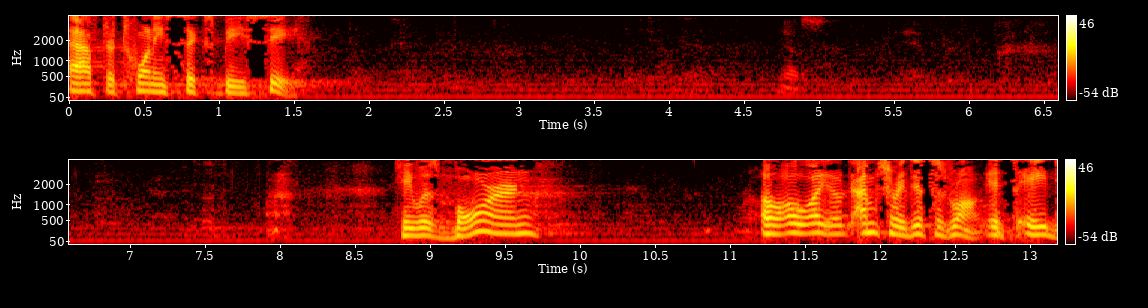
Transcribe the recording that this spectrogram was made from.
after 26 BC? Yes. He was born Oh, oh, oh I'm sorry, this is wrong. It's AD.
